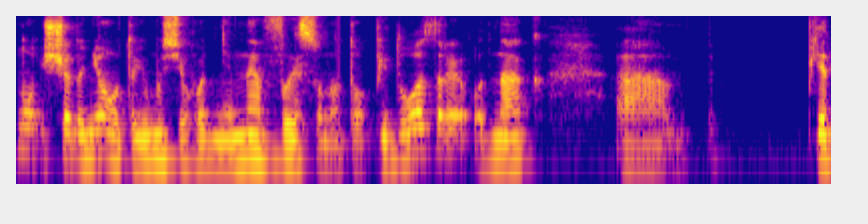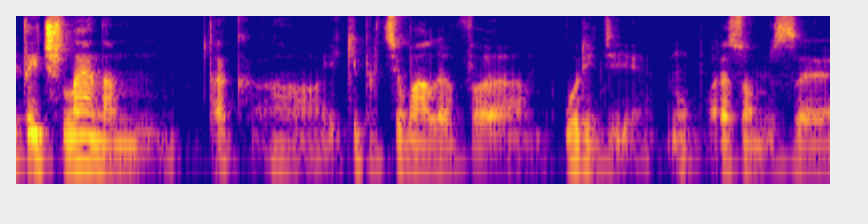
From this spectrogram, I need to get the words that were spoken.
Ну, щодо нього, то йому сьогодні не висунуто підозри, однак п'яти членам, так, які працювали в уряді ну, разом з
